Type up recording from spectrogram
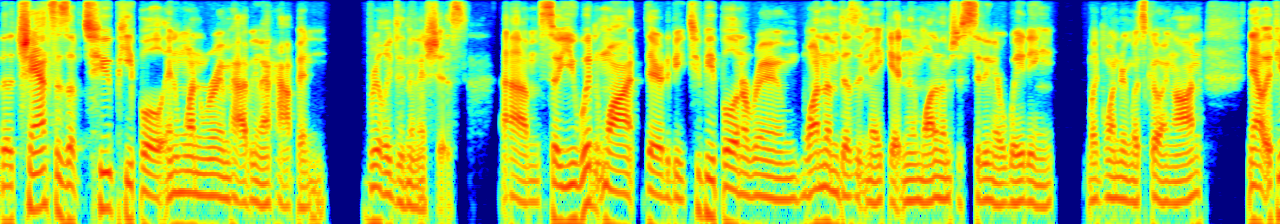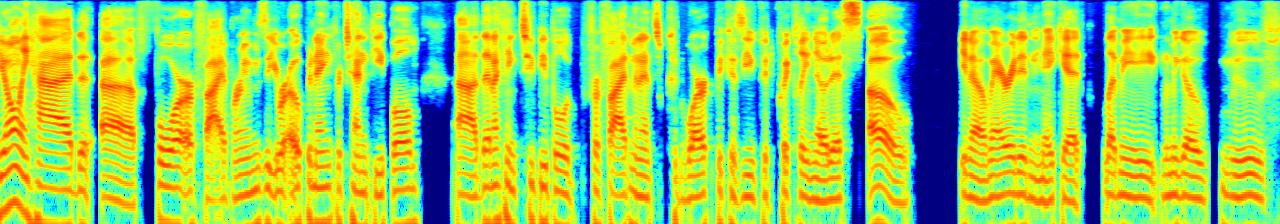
The chances of two people in one room having that happen really diminishes. Um, so you wouldn't want there to be two people in a room, one of them doesn't make it, and then one of them's just sitting there waiting, like wondering what's going on. Now, if you only had uh, four or five rooms that you were opening for 10 people, uh, then I think two people for five minutes could work because you could quickly notice, oh, you know, Mary didn't make it. Let me let me go move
